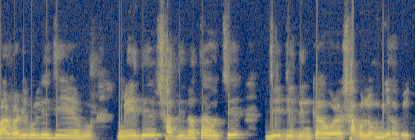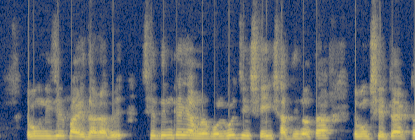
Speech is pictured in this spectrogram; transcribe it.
বারবারই বলি যে মেয়েদের স্বাধীনতা হচ্ছে যে যেদিনকার ওরা স্বাবলম্বী হবে এবং নিজের পায়ে দাঁড়াবে, সেদিনকাই আমরা বলব যে সেই স্বাধীনতা এবং সেটা একটা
